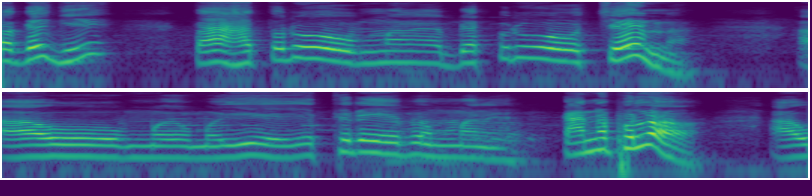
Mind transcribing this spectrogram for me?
ଲଗେଇକି ତା ହାତରୁ ମାନେ ବେକରୁ ଚେନ୍ ଆଉ ଇଏ ଏଥିରେ ମାନେ କାନଫୁଲ ଆଉ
